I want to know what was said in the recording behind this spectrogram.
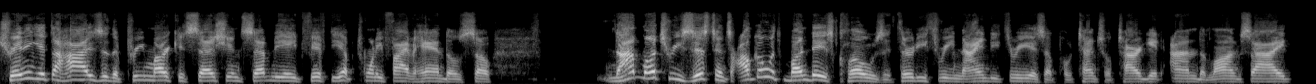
trading at the highs of the pre market session, 78.50 up 25 handles. So, not much resistance. I'll go with Monday's close at 33.93 as a potential target on the long side.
